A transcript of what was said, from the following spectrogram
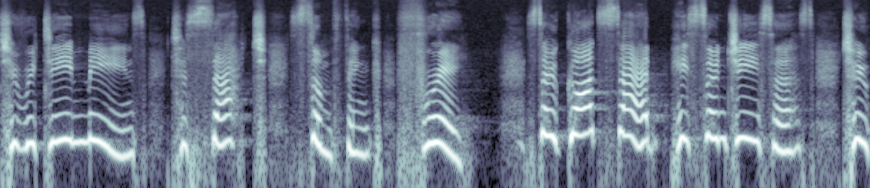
To redeem means to set something free. So God sent his son Jesus to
